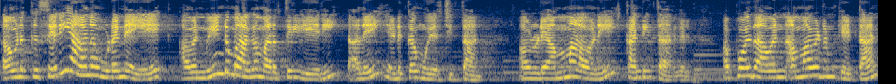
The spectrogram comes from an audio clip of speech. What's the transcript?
அவனுக்கு சரியான உடனேயே அவன் மீண்டுமாக மரத்தில் ஏறி அதை எடுக்க முயற்சித்தான். அவனுடைய அம்மா அவனை கண்டித்தார்கள். அப்போது அவன் அம்மாவிடம் கேட்டான்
